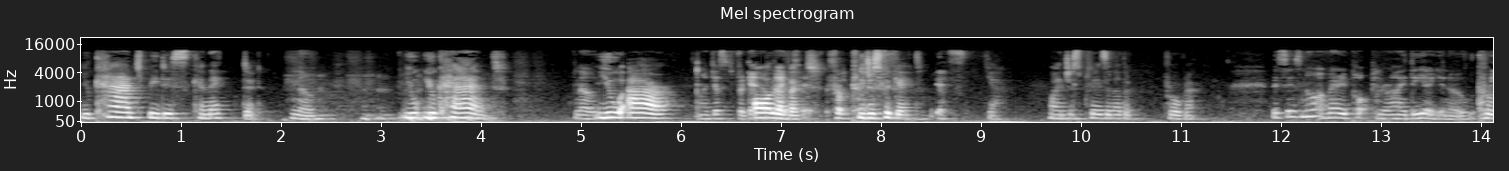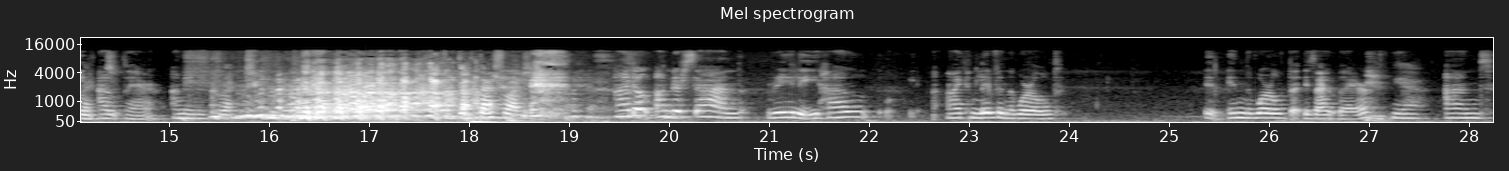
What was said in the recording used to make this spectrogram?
You can't be disconnected. no, You, you can't. no. You are. I just forget all of it. sometimes. You just forget. Yes. Yeah. Mine just plays another program. This is not a very popular idea, you know. I mean, out there. I mean, Correct. got that right. I don't understand really how I can live in the world, in the world that is out there, Yeah. and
